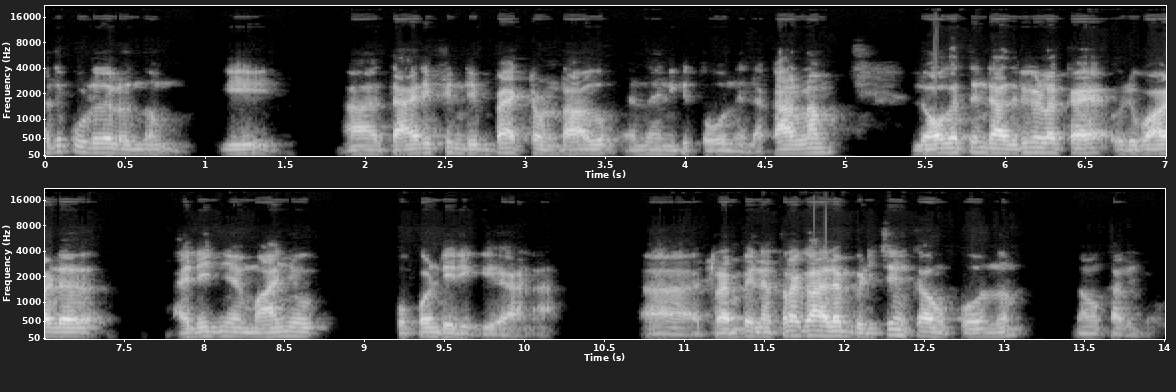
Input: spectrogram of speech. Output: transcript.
അത് കൂടുതലൊന്നും ഈ താരിഫിന്റെ ഇമ്പാക്റ്റ് ഉണ്ടാകും എന്ന് എനിക്ക് തോന്നുന്നില്ല. കാരണം ലോകത്തിന്റെ അതിരുകളൊക്കെ ഒരുപാട് അലിഞ്ഞ് മാഞ്ഞു പൊക്കൊണ്ടിരിക്കുകയാണ് ട്രംപിന് എത്ര കാലം പിടിച്ചു നിൽക്കാൻ പോകുമെന്നും നമുക്കറിഞ്ഞുകൂടാ. യെസ്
